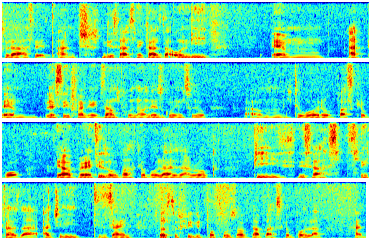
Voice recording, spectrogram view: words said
to the athlete. And these are sneakers that only, um, at, um, let's say for an example, now let's go into um, the world of basketball. There are varieties of basketballers that rock P's. These are sneakers that are actually designed just to fit the purpose of that basketballer. And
